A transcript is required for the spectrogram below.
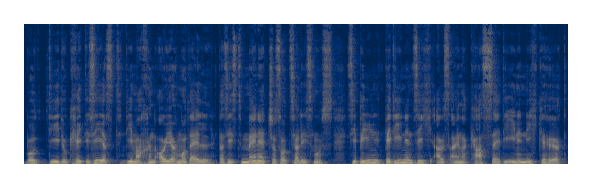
wo die du kritisierst, die machen euer Modell. Das ist Managersozialismus. Sie bedienen sich aus einer Kasse, die ihnen nicht gehört.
